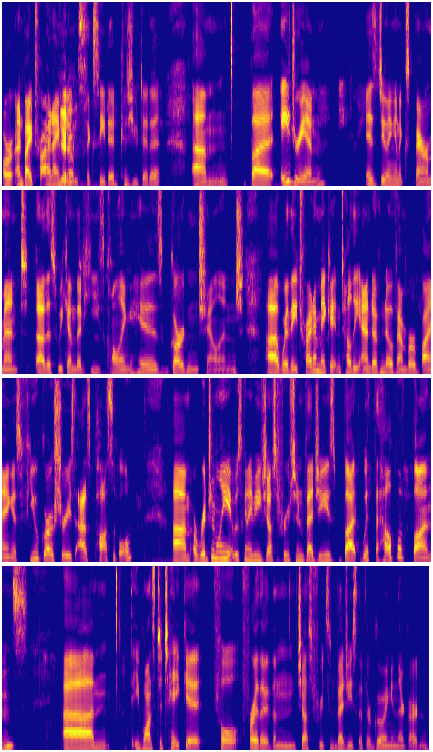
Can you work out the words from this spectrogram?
Or and by tried I Yeah. mean succeeded because you did it. Um, but Adrian is doing an experiment uh, this weekend that he's calling his garden challenge, uh, where they try to make it until the end of November, buying as few groceries as possible. Um, originally, it was going to be just fruits and veggies, but with the help of buns, um, he wants to take it full further than just fruits and veggies that they're growing in their garden.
